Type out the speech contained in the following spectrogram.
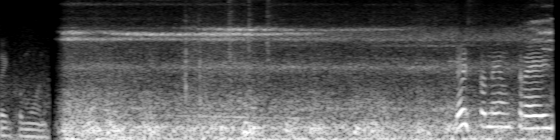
Patay ko muna. Guys, ito na yung train.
